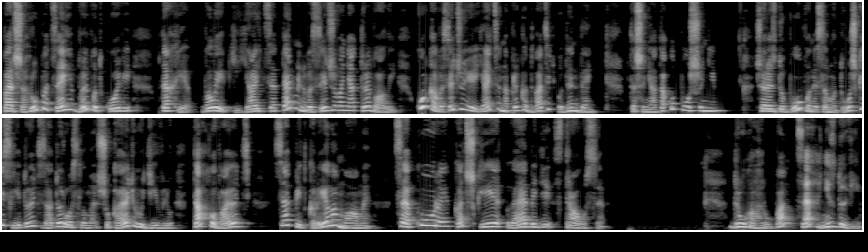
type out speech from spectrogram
Перша група це і виводкові птахи, великі яйця, термін висиджування тривалий. Курка висиджує яйця, наприклад, 21 день. Пташенята опушені. Через добу вони самотужки слідують за дорослими, шукають годівлю та ховаються під крила мами. Це кури, качки, лебеді, страуси. Друга група це гніздові.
